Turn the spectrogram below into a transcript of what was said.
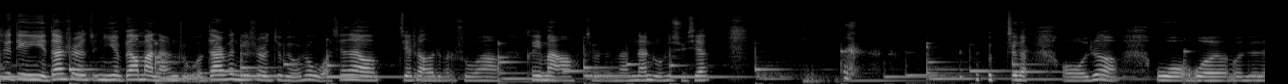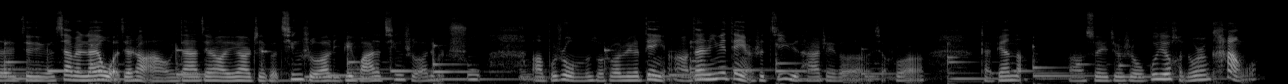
去定义，但是你也不要骂男主。但是问题是，就比如说我现在要介绍的这本书啊，可以骂啊，就是男男主是许仙。真的，我知道，我我我觉得这个下面来我介绍啊，我给大家介绍一下这个《青蛇》李碧华的《青蛇》这本书啊，不是我们所说的这个电影啊，但是因为电影是基于他这个小说改编的啊，所以就是我估计有很多人看过。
